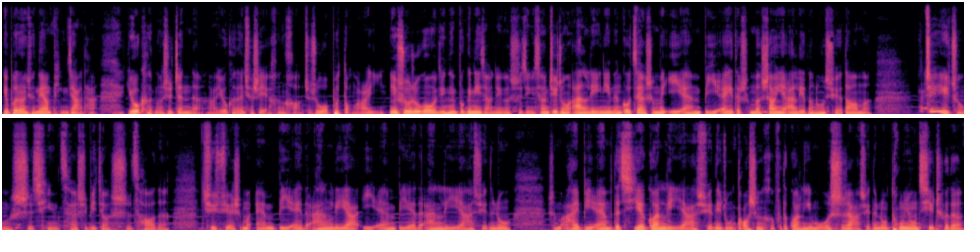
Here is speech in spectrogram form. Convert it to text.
也不能去那样评价它。有可能是真的啊，有可能确实也很好，只是我不懂而已。你说，如果我今天不跟你讲这个事情，像这种案例，你能够在什么 EMBA 的什么商业案例当中学到吗？这种事情才是比较实操的，去学什么 MBA 的案例啊，EMBA 的案例啊，学那种什么 IBM 的企业管理呀，学那种稻盛和夫的管理模式啊，学那种通用汽车的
